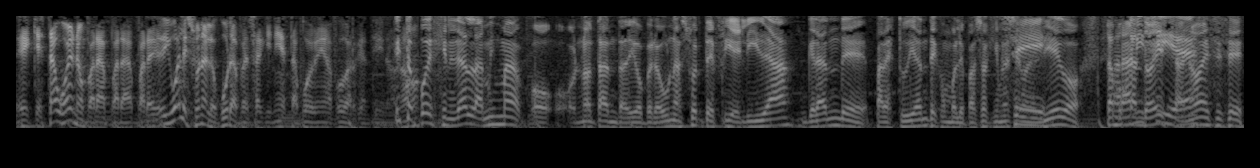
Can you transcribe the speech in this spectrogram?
Eh, que está bueno para, para, para. Igual es una locura pensar que Iniesta puede venir al fútbol argentino. ¿no? Esto puede generar la misma, o, o no tanta, digo, pero una suerte de fidelidad grande para estudiantes como le pasó a Gimnasia Sí. con el Diego. Están Para buscando mí sí, esa, ¿eh? ¿no? Es ese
